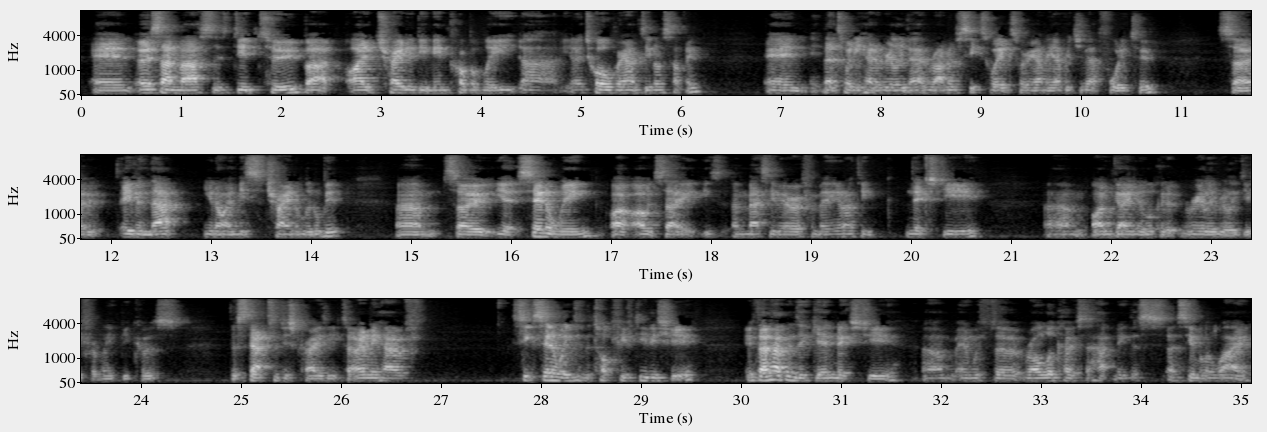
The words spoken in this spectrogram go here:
And Ursan Masters did too, but I traded him in probably uh, you know 12 rounds in or something and that's when he had a really bad run of six weeks where he only averaged about 42. So even that, you know, I missed the train a little bit. Um, so yeah, centre wing, I, I would say is a massive error for me, and I think next year um, I'm going to look at it really, really differently because the stats are just crazy. To only have six centre wings in the top 50 this year, if that happens again next year, um, and with the roller coaster happening this a similar way,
